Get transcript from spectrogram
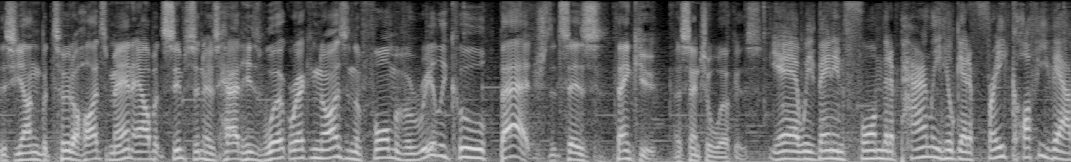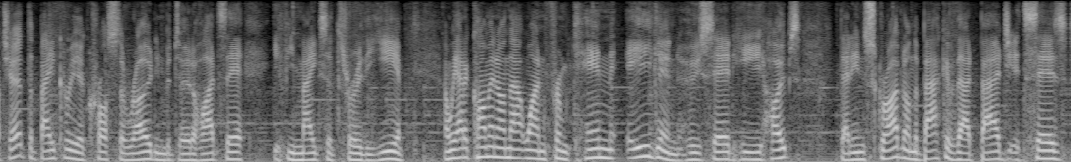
this young Betoota Heights man, Albert Simpson, has had his work recognised in the form of a really cool badge that says, Thank you, essential workers. Yeah, we've been informed that apparently he'll get a free coffee voucher at the bakery across the road in Betoota Heights there if he makes it through the year. And we had a comment on that one from Ken Egan, who said he hopes that inscribed on the back of that badge it says,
